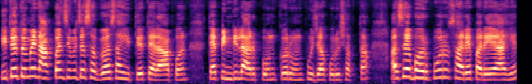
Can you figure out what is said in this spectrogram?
इथे तुम्ही नागपंचमीचं सगळं साहित्य त्याला आपण त्या पिंडीला अर्पण करून पूजा करू शकता. असे भरपूर सारे पर्याय आहेत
